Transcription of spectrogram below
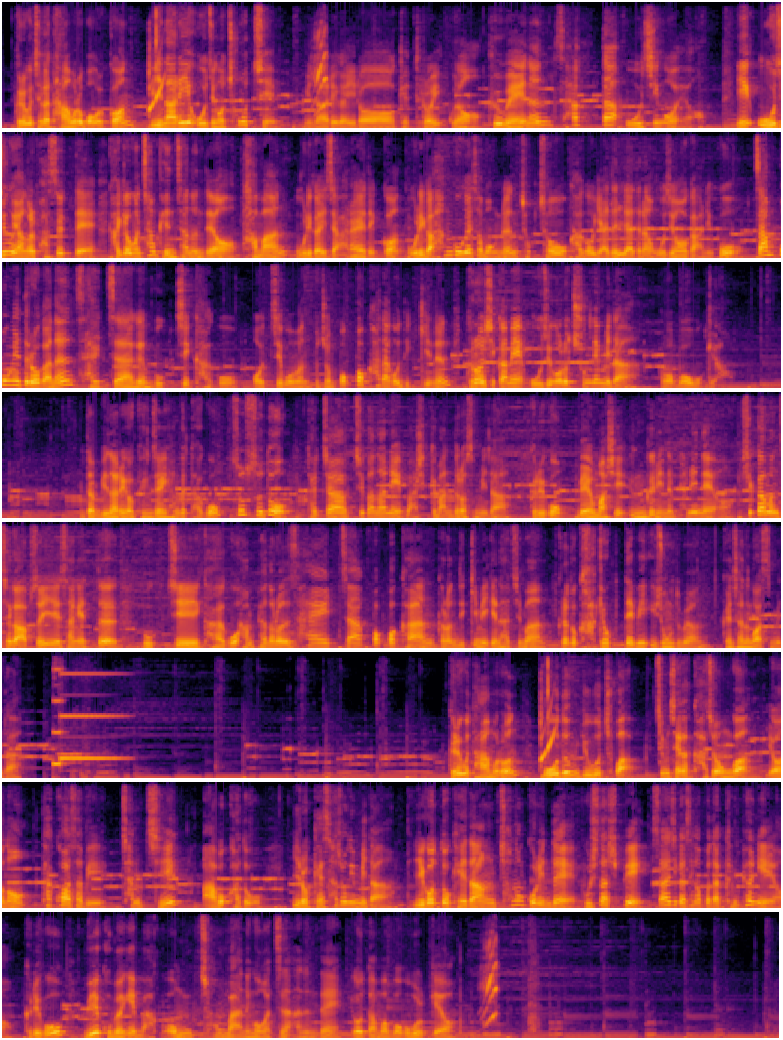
그리고 제가 다음으로 먹을 건 미나리 오징어 초무침. 미나리가 이렇게 들어있고요. 그 외에는 싹 다 오징어예요 이 오징어 양을 봤을 때 가격은 참 괜찮은데요. 다만 우리가 이제 알아야 될 건 우리가 한국에서 먹는 촉촉하고 야들야들한 오징어가 아니고 짬뽕에 들어가는 살짝은 묵직하고 어찌 보면 좀 뻑뻑하다고 느끼는 그런 식감의 오징어로 추정됩니다. 한번 먹어볼게요 일단 미나리가 굉장히 향긋하고 소스도 달짝지근하니 맛있게 만들었습니다. 그리고 매운맛이 은근 있는 편이네요. 식감은 제가 앞서 예상했듯 묵직하고 한편으로는 살짝 뻑뻑한 그런 느낌이긴 하지만 그래도 가격 대비 이 정도면 괜찮은 것 같습니다. 그리고 다음으론 모듬 유부초밥 지금 제가 가져온 건 연어, 타코와사비, 참치, 아보카도 이렇게 4종입니다. 이것도 개당 1,000원꼴인데 보시다시피 사이즈가 생각보다 큰 편이에요. 그리고 위에 고명이 막 엄청 많은 것 같지는 않은데 이것도 한번 먹어볼게요.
